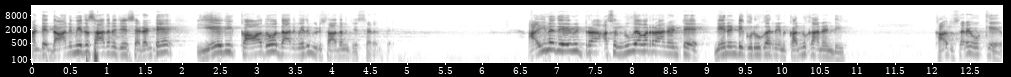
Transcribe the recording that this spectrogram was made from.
అంటే దాని మీద సాధన చేశాడంటే ఏది కాదో దాని మీద వీడు సాధన చేశాడంతే. అయినదేమిట్రా? అసలు నువ్వెవర్రా అని అంటే నేనండి గురువుగారు నేను కన్ను కానండి. కాదు సరే ఓకే.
